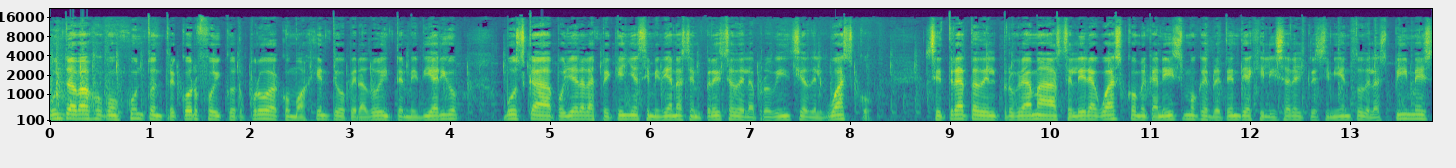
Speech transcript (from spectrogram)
Un trabajo conjunto entre Corfo y Corproa como agente operador intermediario busca apoyar a las pequeñas y medianas empresas de la provincia del Huasco se trata del programa Acelera Huasco, mecanismo que pretende agilizar el crecimiento de las pymes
